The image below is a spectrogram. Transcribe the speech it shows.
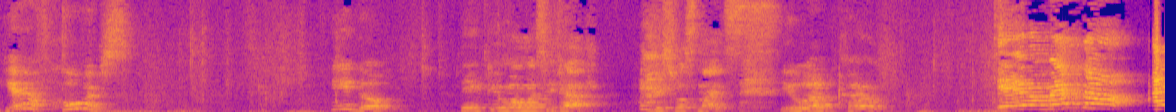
Yeah, of course. Here you go. Thank you, Mamacita. This was nice. You're welcome. Yeah, Roberto, I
